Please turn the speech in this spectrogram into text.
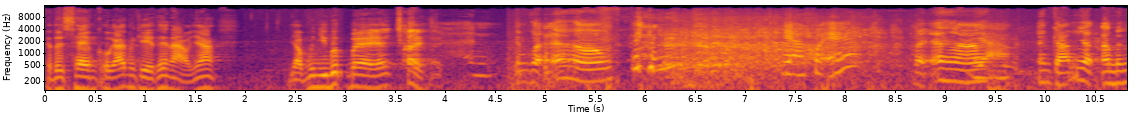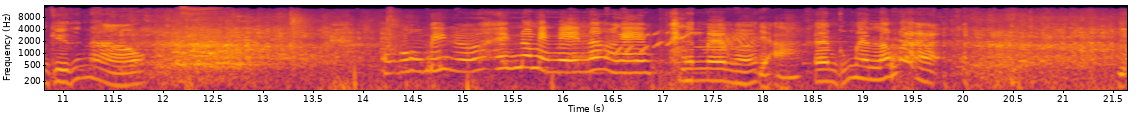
Để tôi xem cô gái bên kia thế nào nha. Giọng cứ như búp bê á trời. Em khỏe không? Dạ khỏe. Khỏe hả? Dạ em cảm nhận anh bên kia thế nào? Em cũng không biết nữa. Em nói nó men men đó hơn em. Men men hả? Dạ. Em cũng men lắm à dễ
